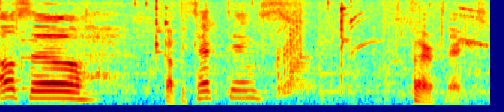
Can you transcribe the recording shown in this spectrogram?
Also, copy settings. Perfect.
